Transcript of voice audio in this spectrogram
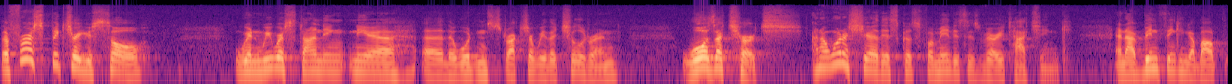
the first picture you saw when we were standing near uh, the wooden structure with the children was a church. And I want to share this because for me, this is very touching. And I've been thinking about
